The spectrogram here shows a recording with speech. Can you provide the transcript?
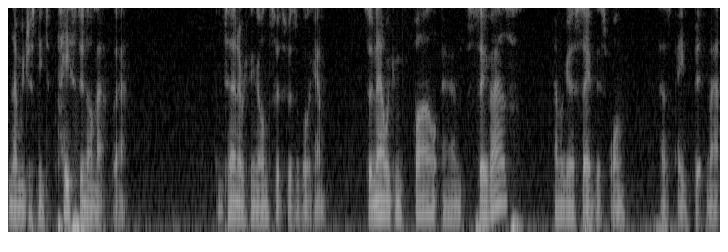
And then we just need to paste in our map there. And turn everything on so it's visible again. So now we can file and save as, and we're going to save this one as a bitmap.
